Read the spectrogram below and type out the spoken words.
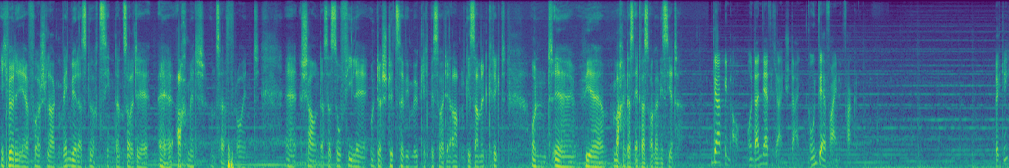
Ich würde eher vorschlagen, wenn wir das durchziehen, dann sollte äh, Ahmed, unser Freund, äh, schauen, dass er so viele Unterstützer wie möglich bis heute Abend gesammelt kriegt. Und äh, wir machen das etwas organisierter. Ja, genau. Und dann werfe ich einen Stein und werfe eine Fackel. Richtig?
